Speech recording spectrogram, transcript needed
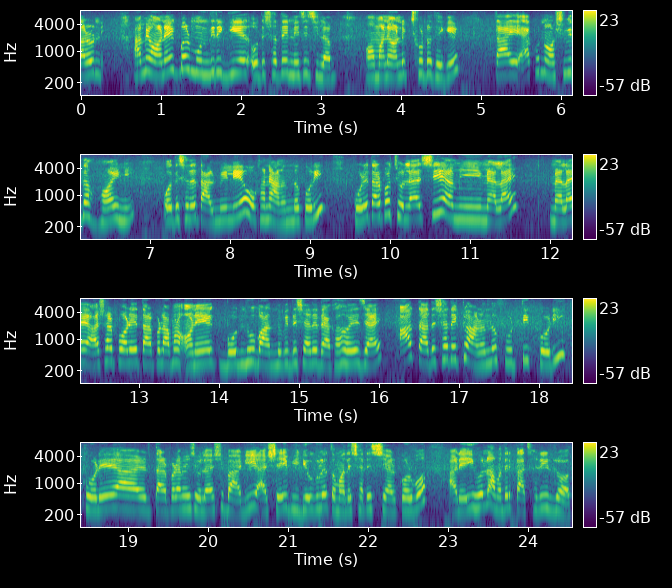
কারণ আমি অনেকবার মন্দিরে গিয়ে ওদের সাথে নেচেছিলাম মানে অনেক ছোট থেকে। তাই এখন অসুবিধা হয়নি। ওদের সাথে তাল মিলিয়ে ওখানে আনন্দ করি। করে তারপর চলে আসি আমি মেলায়। মেলায় আসার পরে তারপর আমার অনেক বন্ধু বান্ধবীদের সাথে দেখা হয়ে যায়। আর তাদের সাথে একটু আনন্দ ফুর্তি করি করে আর তারপর আমি চলে আসি বাড়ি। আর সেই ভিডিওগুলো তোমাদের সাথে শেয়ার করব। আর এই হলো আমাদের কাছারির রথ।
